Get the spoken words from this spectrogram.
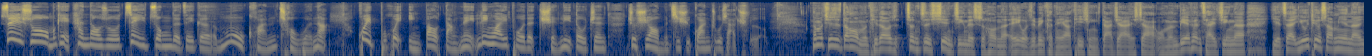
所以说我们可以看到说，这一宗的这个募款丑闻啊，会不会引爆党内另外一波的权力斗争，就需要我们继续关。住下去了。那么，其实当我们提到政治现金的时候呢，哎，我这边可能要提醒大家一下，我们 B F N 财经呢，也在 YouTube 上面呢，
